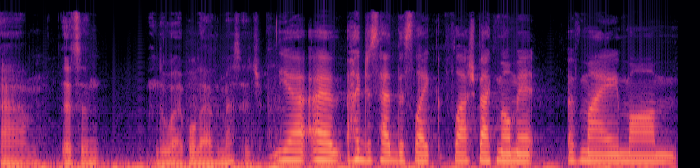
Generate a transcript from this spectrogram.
um, that's a, the way I pulled out of the message. Yeah, I, I just had this like flashback moment of my mom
